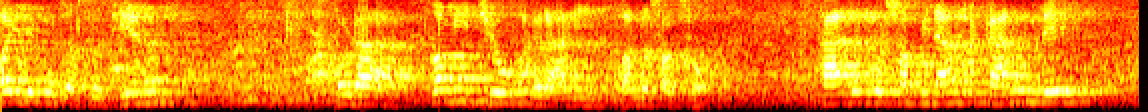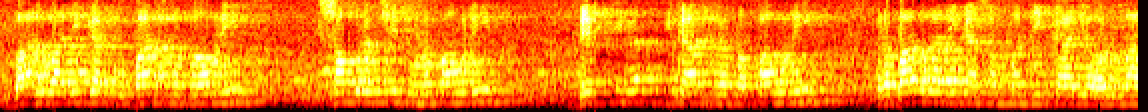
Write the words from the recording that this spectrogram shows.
अहिलेको जस्तो थिएनन् एउटा कमी थियो भनेर हामी भन्न सक्छौँ। आजको संविधान र कानुनले बालबालिकाको बाँच्न पाउने संरक्षित हुन पाउने व्यक्तिगत विकास गर्न पाउने र बालबालिका सम्बन्धी कार्यहरूमा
